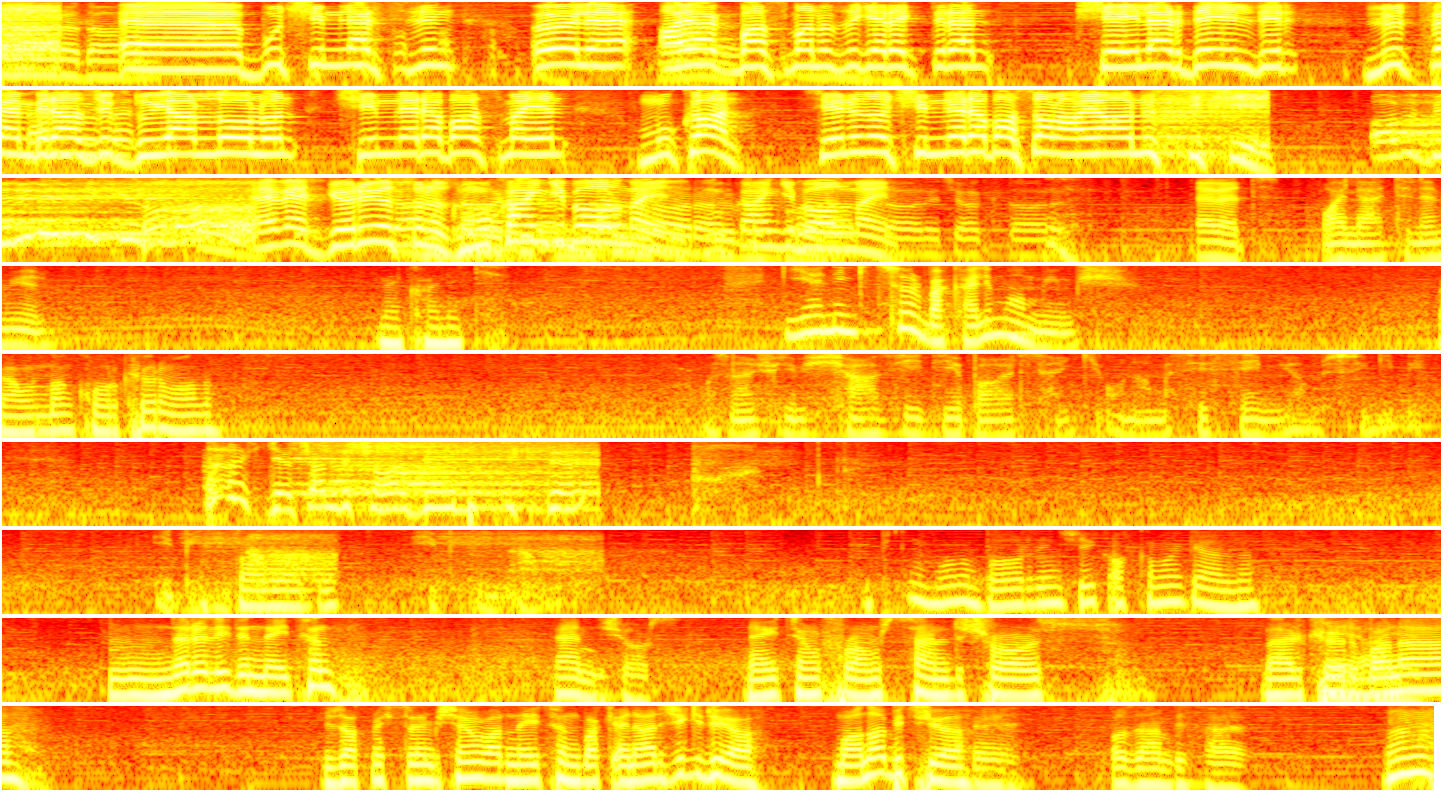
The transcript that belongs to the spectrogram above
Ee, bu çimler sizin öyle ayak basmanızı gerektiren şeyler değildir. Lütfen Ben birazcık duyarlı olun. Çimlere basmayın. Mukan senin o çimlere basan ayağını sikeyim. Abi beni ne sikiyorsun abi? Evet görüyorsunuz. Çok Mukan doğru, gibi olmayın. doğru, Mukan çok gibi doğru, olmayın. Doğru çok doğru. Evet. Vallahi hatırlamıyorum. Mekanik. Yani git sor bakalım o muymuş? Ben ondan korkuyorum oğlum. O zaman şöyle bir Şazi diye bağır sanki onu ama sesleyemiyormuşsun gibi. Geçen de Şaziye'yi bir siktim. İbinin Daha vardı. ibinin ama. Ne bileyim oğlum bağır deyince ilk aklıma geldi. Hmm, nereliydin Nathan? Sandy Shores. Nathan from Sandy Shores. Merkür Yeah, bana... Düz atmak istediğin bir şey mi var Nathan? Bak enerji gidiyor. Mana bitiyor. Evet. O zaman bir saniye. Hı?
